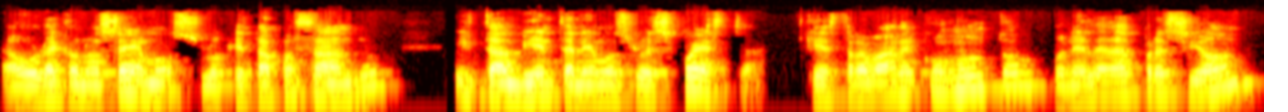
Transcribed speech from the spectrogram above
ahora conocemos lo que está pasando y también tenemos respuesta, que es trabajar en conjunto, ponerle la presión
